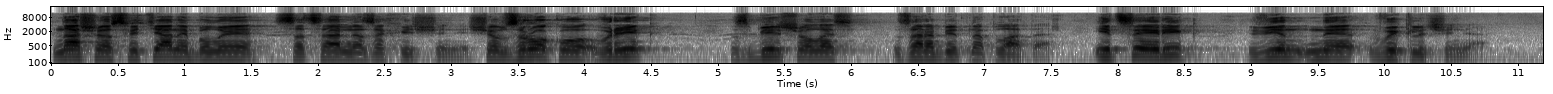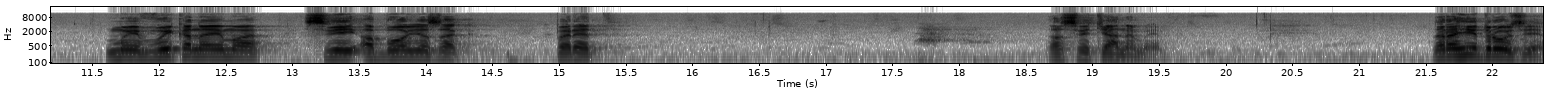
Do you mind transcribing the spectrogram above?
наші освітяни були соціально захищені, щоб з року в рік збільшувалась заробітна плата. І цей рік він не виключення. Ми виконаємо свій обов'язок перед освітянами. Дорогі друзі,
